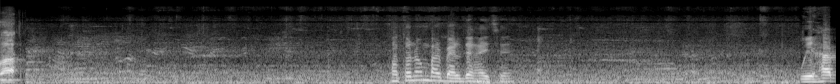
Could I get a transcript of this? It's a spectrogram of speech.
वाह কত নম্বর বেল দেখাইছে We have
